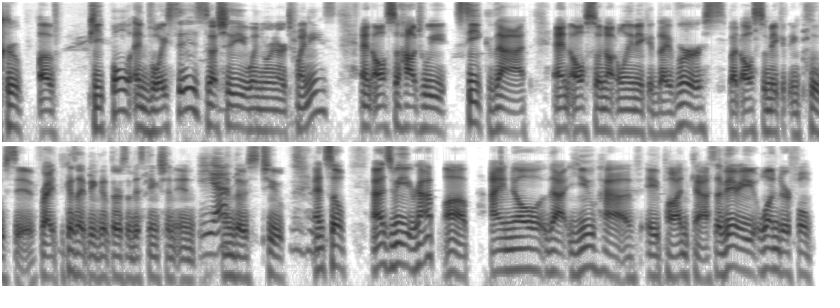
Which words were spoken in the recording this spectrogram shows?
group of people and voices, especially when we're in our 20s, and also how do we seek that and also not only make it diverse, but also make it inclusive, right? Because I think that there's a distinction in, Yeah. in those 2 Mhm. And so as we wrap up, I know that you have a podcast, a very wonderful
